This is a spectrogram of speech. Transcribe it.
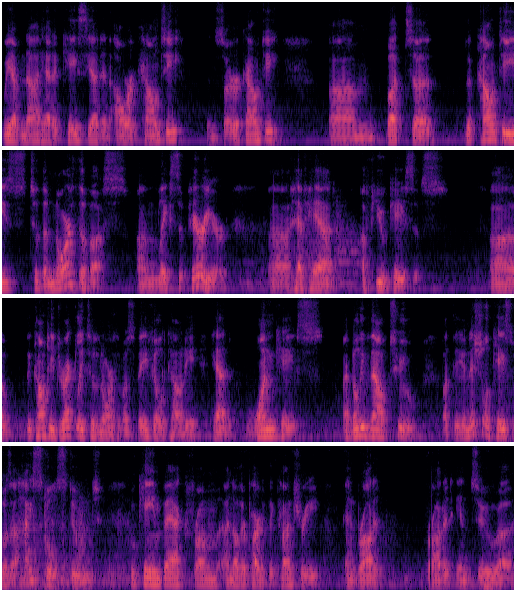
we have not had a case yet in our county, in Sawyer County, um, but uh, the counties to the north of us on Lake Superior uh, have had a few cases. Uh, the county directly to the north of us, Bayfield County, had one case, I believe now two, but the initial case was a high school student who came back from another part of the country and brought it brought it into uh,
